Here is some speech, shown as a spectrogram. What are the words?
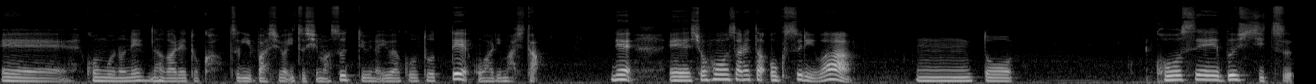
えー、今後のね流れとか次場所はいつしますっていうような予約を取って終わりました。で、え処方されたお薬はうんと抗生物質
